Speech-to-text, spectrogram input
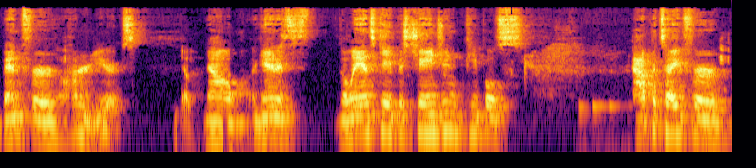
been for hundred years. Yep. Now, again, it's the landscape is changing. People's appetite for what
